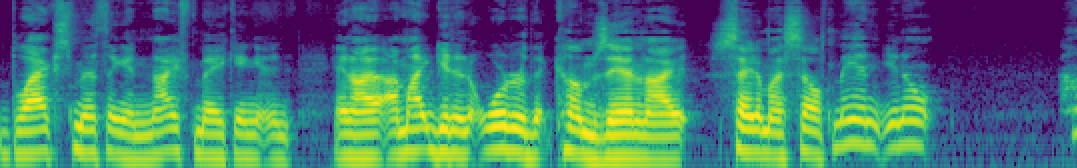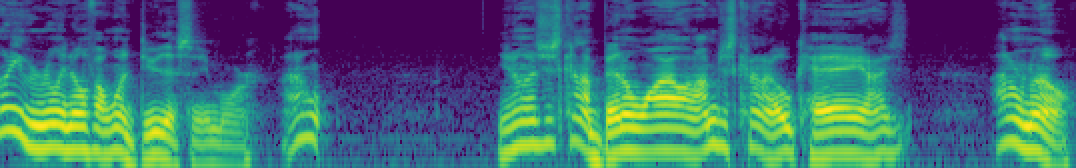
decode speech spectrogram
blacksmithing and knife making and, and I, I might get an order that comes in and I say to myself, man, you know, I don't even really know if I want to do this anymore. I don't, you know, it's just kind of been a while and I'm just kind of okay. And I, just, I don't know.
